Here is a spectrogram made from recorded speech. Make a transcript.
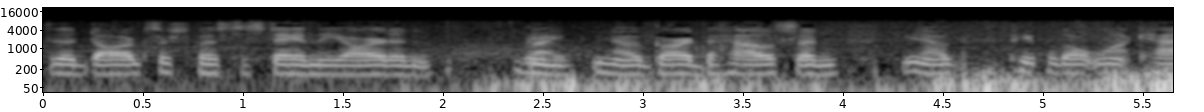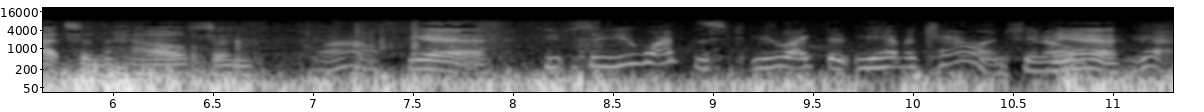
the dogs are supposed to stay in the yard and Right. you know guard the house and you know people don't want cats in the house and Wow. yeah You, so you want this? You like that? You have a challenge, you know? yeah, Yeah.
